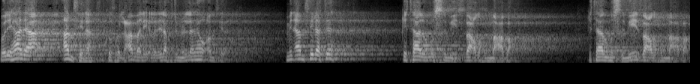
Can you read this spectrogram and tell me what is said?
ولهذا أمثلة في الكفر العملي الذي لا يخرج من الله له أمثلة. من أمثلته قتال المسلمين بعضهم مع بعض. قتال المسلمين بعضهم مع بعض.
